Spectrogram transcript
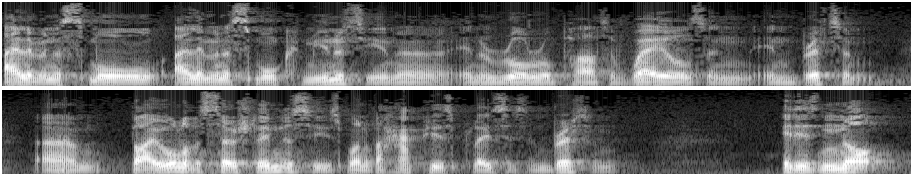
I live in a small I live in a small community in a in a rural part of Wales in in Britain. Um, by all of the social indices, one of the happiest places in Britain. It is not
